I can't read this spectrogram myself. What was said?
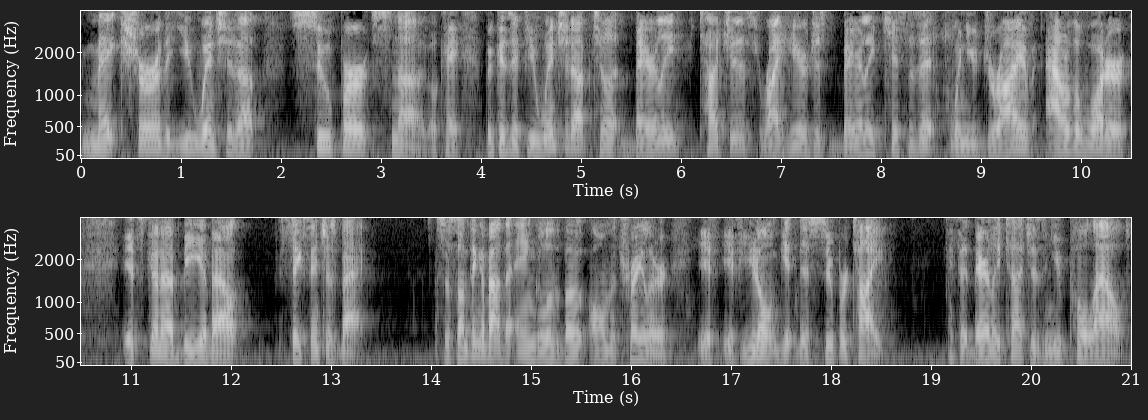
make sure that you winch it up super snug, okay? Because if you winch it up till it barely touches right here, just barely kisses it, when you drive out of the water, it's gonna be about six inches back. So something about the angle of the boat on the trailer, if, if you don't get this super tight, if it barely touches and you pull out,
